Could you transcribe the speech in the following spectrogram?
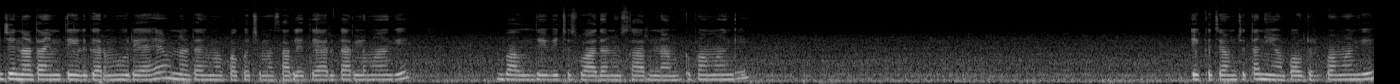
ਜਿੰਨਾ ਟਾਈਮ ਤੇਲ ਗਰਮ ਹੋ ਰਿਹਾ ਹੈ ਉਨਾ ਟਾਈਮ ਆਪਾਂ ਕੁਝ ਮਸਾਲੇ ਤਿਆਰ ਕਰ ਲਵਾਂਗੇ। ਬਾਉਲ ਦੇ ਵਿੱਚ ਸਵਾਦ ਅਨੁਸਾਰ ਨਮਕ ਪਾਵਾਂਗੇ। ਇੱਕ ਚਮਚ ਧਨੀਆ ਪਾਊਡਰ ਪਾਵਾਂਗੇ।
